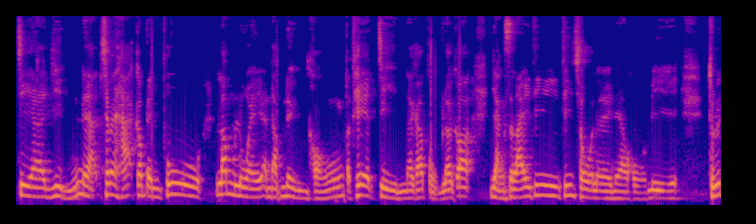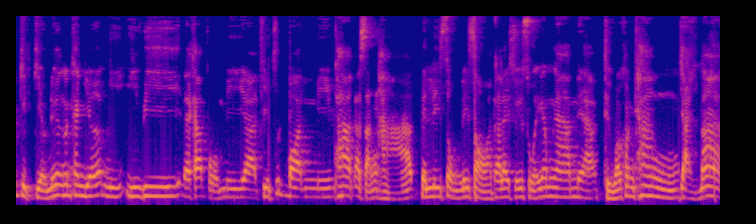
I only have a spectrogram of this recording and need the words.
เจียหยินเนี่ยใช่ไหมฮะก็เป็นผู้ร่ำรวยอันดับหนึ่งของประเทศจีนนะครับผมแล้วก็อย่างสไลด์ที่ที่โชว์เลยเนี่ยโหมีธุรกิจเกี่ยวเนื่องค่อนข้างเยอะมี EV นะครับผมมีทีมฟุตบอลมีภาคอสังหา เป็นรีส่งรีสอร์ทอะไรสวยๆงามๆเนี่ยถือว่าค่อนข้างใหญ่มาก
